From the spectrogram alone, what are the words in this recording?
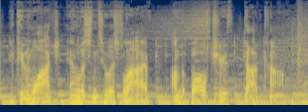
you can watch and listen to us live on thebaldtruth.com.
